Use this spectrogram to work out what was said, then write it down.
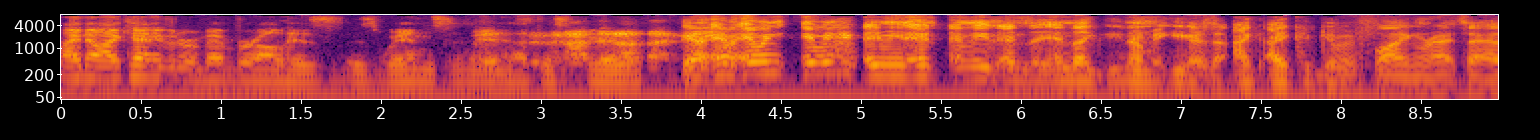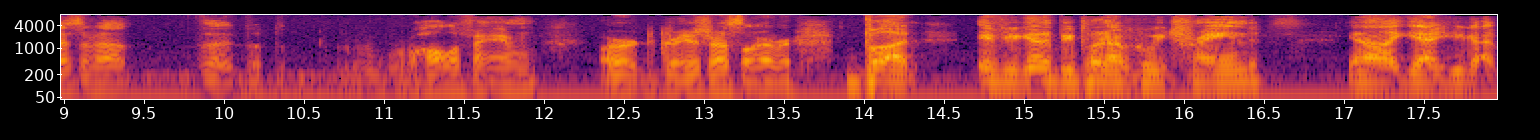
I know. I can't even remember all his his wins, uh, Wins, at and not, not that Yeah, many. and, and when, and when you, I mean, and, I mean, and, and like you know, you guys, I, I could give a flying rat's ass about the, the, the Hall of Fame or greatest wrestler ever, but if you're gonna be putting up who he trained, you know, like yeah, you got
